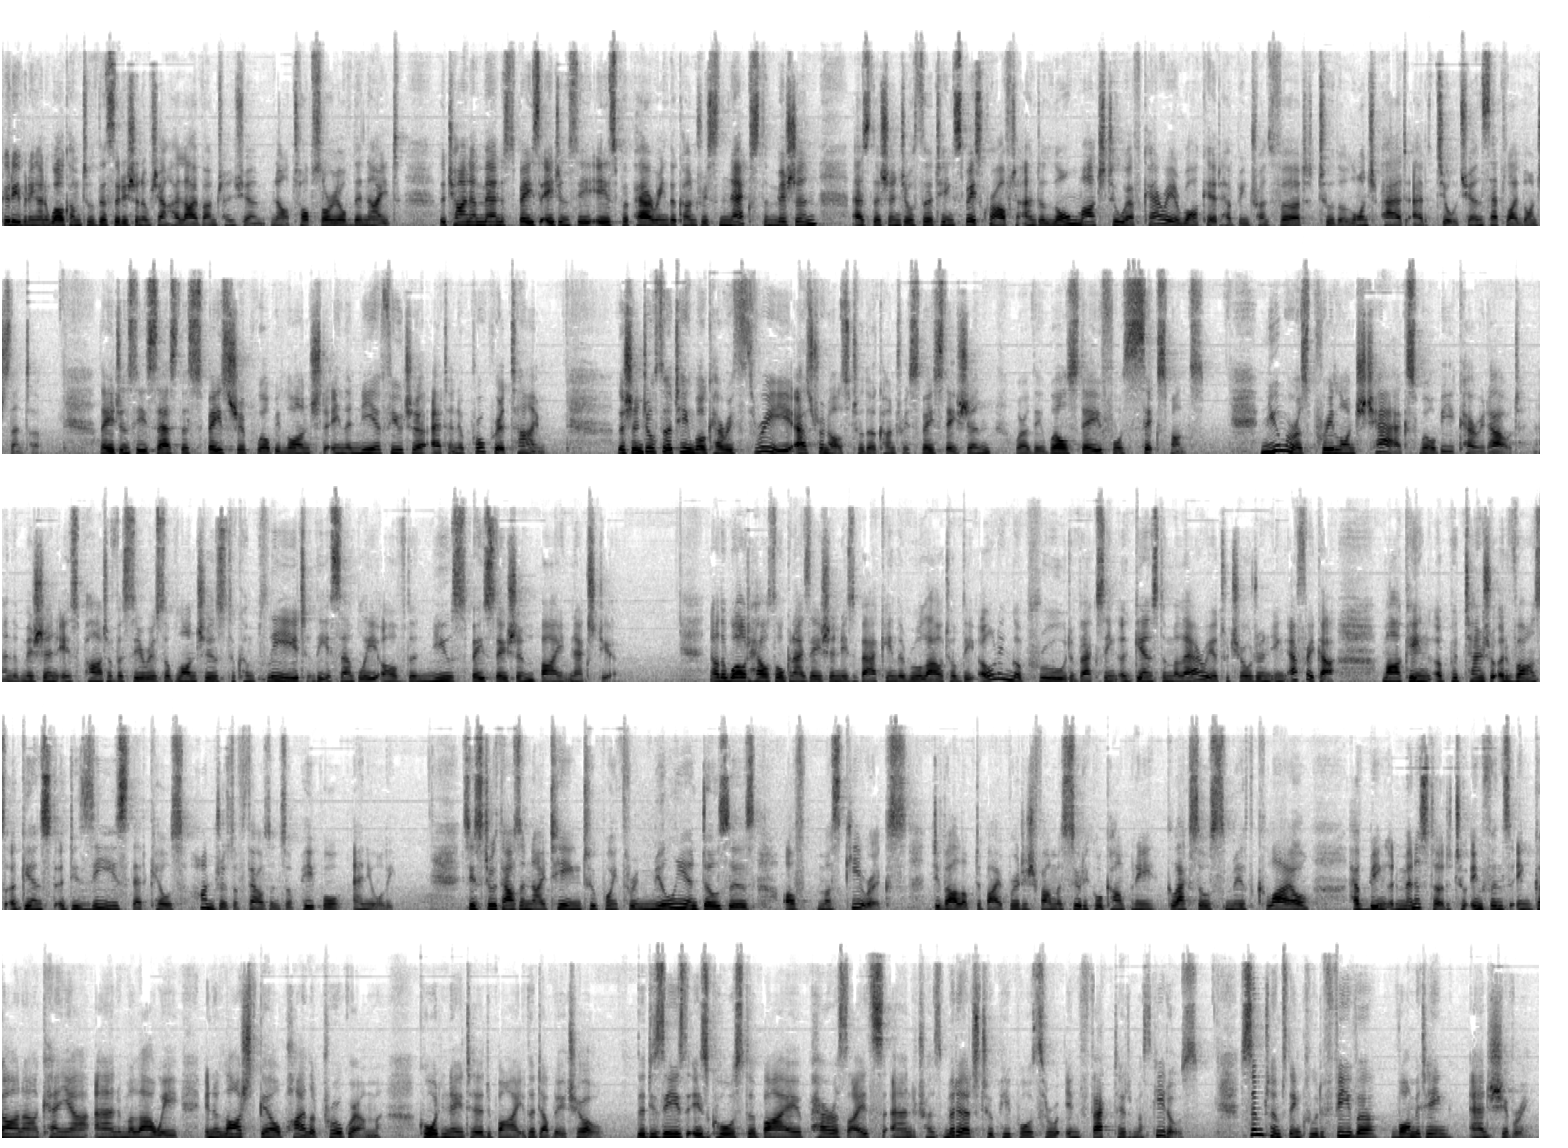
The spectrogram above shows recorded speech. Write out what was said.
Good evening and welcome to this edition of Shanghai Live. I'm Chen Xuan. Now, top story of the night. The China Manned Space Agency is preparing the country's next mission as the Shenzhou 13 spacecraft and the Long March 2F carrier rocket have been transferred to the launch pad at Jiuquan Satellite Launch Center. The agency says the spaceship will be launched in the near future at an appropriate time. The Shenzhou 13 will carry three astronauts to the country's space station, where they will stay for six months. Numerous pre-launch checks will be carried out, and the mission is part of a series of launches to complete the assembly of the new space station by next year. Now, the World Health Organization is backing the rollout of the only approved vaccine against malaria to children in Africa, marking a potential advance against a disease that kills hundreds of thousands of people annually. Since 2019, 2.3 million doses of Mosquirix, developed by British pharmaceutical company GlaxoSmithKline, have been administered to infants in Ghana, Kenya, and Malawi in a large-scale pilot program coordinated by the WHO. The disease is caused by parasites and transmitted to people through infected mosquitoes. Symptoms include fever, vomiting, and shivering.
